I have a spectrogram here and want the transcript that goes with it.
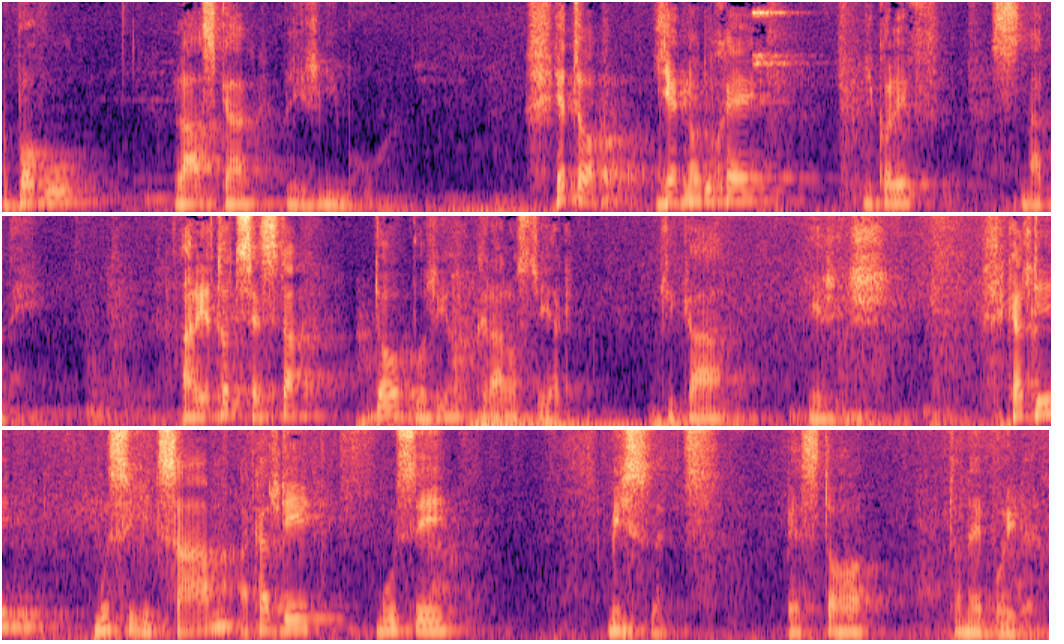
k Bohu, láska k blížnímu. Je to jednoduché, nikoliv snadné. Ale je to cesta do Božího království, jak říká Ježíš. Každý musí jít sám a každý musí myslet. Bez toho to nebojde.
